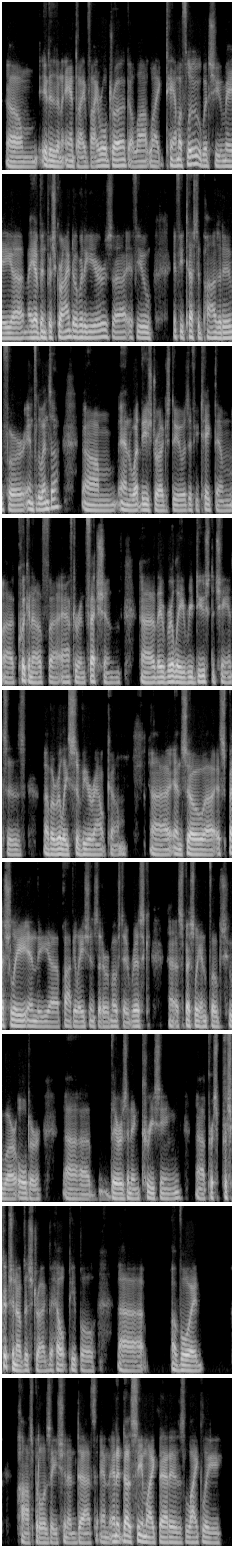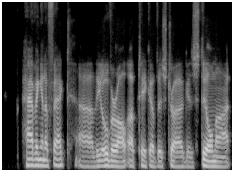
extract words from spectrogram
um, it is an antiviral drug, a lot like Tamiflu, which you may uh, may have been prescribed over the years uh, if you if you tested positive for influenza. Um, and what these drugs do is, if you take them uh, quick enough uh, after infection, uh, they really reduce the chances of a really severe outcome. Uh, and so, especially in the populations that are most at risk, especially in folks who are older, uh, there's an increasing uh, pres- prescription of this drug to help people uh, avoid hospitalization and death. And and it does seem like that is likely having an effect. Uh, the overall uptake of this drug is still not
